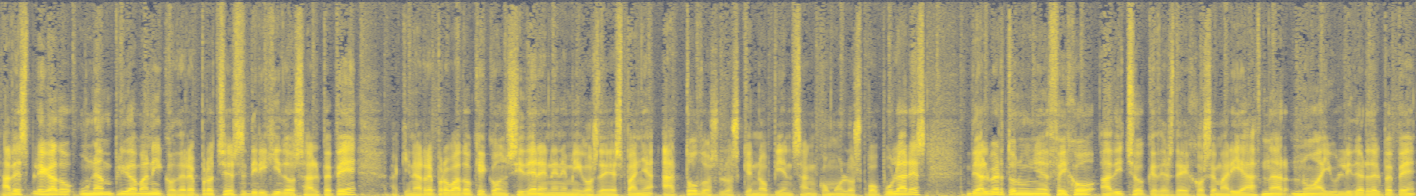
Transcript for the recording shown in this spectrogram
ha desplegado un amplio abanico de reproches dirigidos al PP, a quien ha reprobado que consideren enemigos de España a todos los que no piensan como los populares. De Alberto Núñez Feijó ha dicho que desde José María Aznar no hay un líder del PP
